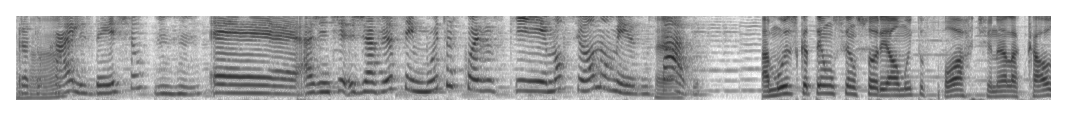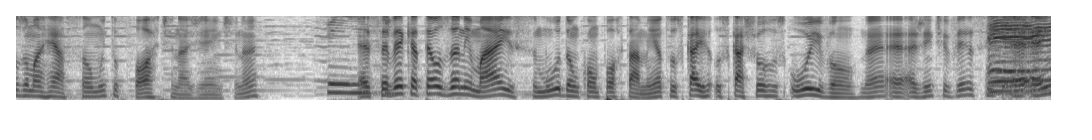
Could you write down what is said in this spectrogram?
pra Aham. tocar, eles deixam. Uhum. É, a gente já viu, assim, muitas coisas que emocionam mesmo, sabe? A música tem um sensorial muito forte, né? Ela causa uma reação muito forte na gente, né? Sim. É, você sim. vê que até os animais mudam comportamento, os, ca- os cachorros uivam, né? É, a gente vê assim, É, é, é é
